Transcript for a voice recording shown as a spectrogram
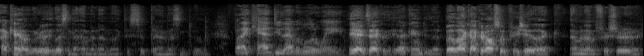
I can't really listen to Eminem like just sit there and listen to him. But I can do that with Little Wayne. Yeah, exactly. Yeah, I can do that. But like I could also appreciate like Eminem for sure.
